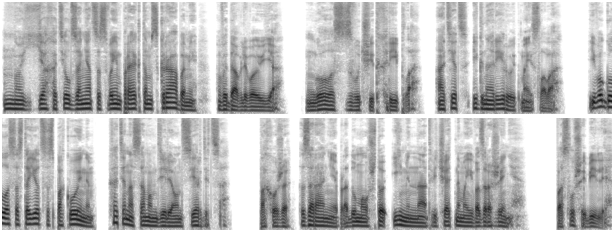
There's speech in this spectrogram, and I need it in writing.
«Но я хотел заняться своим проектом с крабами», — выдавливаю я. Голос звучит хрипло. Отец игнорирует мои слова. Его голос остается спокойным, хотя на самом деле он сердится. Похоже, заранее продумал, что именно отвечать на мои возражения. «Послушай, Билли,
